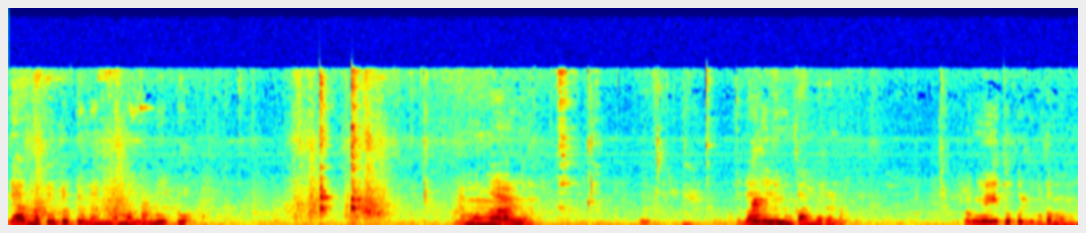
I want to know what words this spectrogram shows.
Lahat matututunan na magluto. Yung mga ano, nagagalaw yung camera na. Itukod yung kamay mo.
